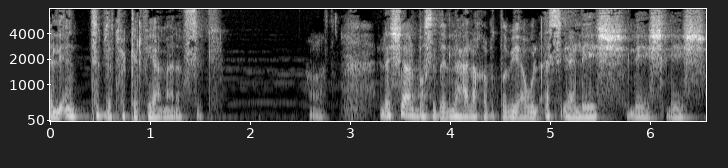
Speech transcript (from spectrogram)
اللي أنت تبدأ تفكر فيها مع نفسك. عرفت؟ الأشياء البسيطة اللي لها علاقة بالطبيعة والأسئلة ليش؟ ليش؟ ليش؟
